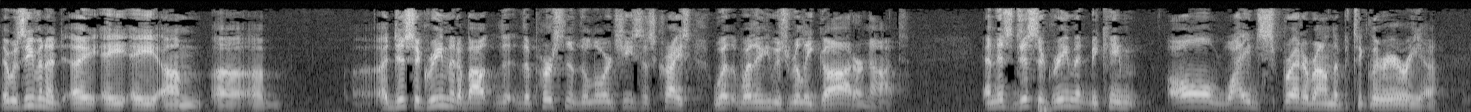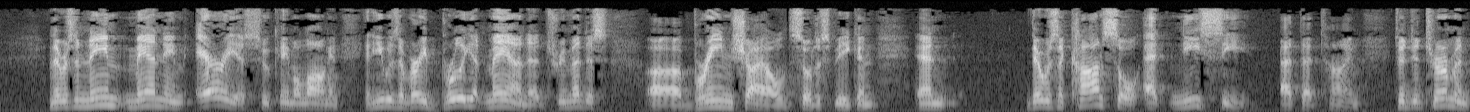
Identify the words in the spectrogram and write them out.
There was even a, a, a, a, um, a, a disagreement about the, the, person of the Lord Jesus Christ, whether, whether he was really God or not. And this disagreement became all widespread around the particular area. And there was a name, man named Arius who came along, and, and he was a very brilliant man, a tremendous uh, brainchild, so to speak. And, and there was a council at Nicaea at that time to determine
